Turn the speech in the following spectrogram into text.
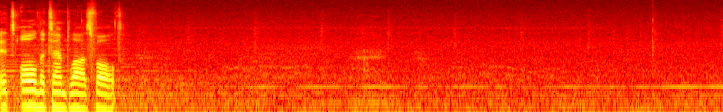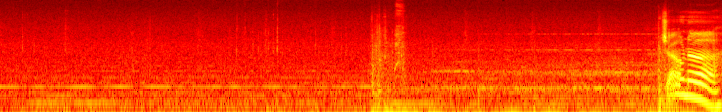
It's all the Templars' fault. Jonah!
